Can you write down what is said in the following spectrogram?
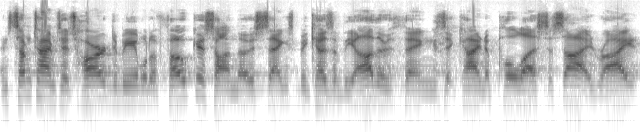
And sometimes it's hard to be able to focus on those things because of the other things that kind of pull us aside, right?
